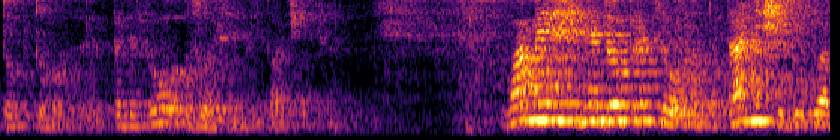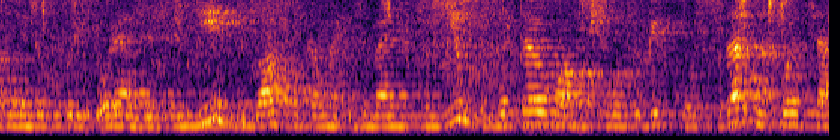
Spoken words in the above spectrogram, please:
тобто е, ПДФО зовсім не сплачується. Вами недоопрацьовано питання щодо укладення договорів оренди землі з власниками земельних паїв. Звертаю увагу, що в обробітку господарств знаходиться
